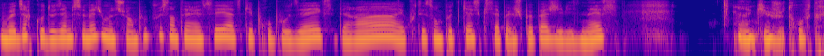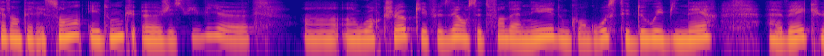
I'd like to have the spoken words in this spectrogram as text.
on va dire qu'au deuxième semestre, je me suis un peu plus intéressée à ce qui est proposé, etc. À écouter son podcast qui s'appelle Je peux pas, j'ai business. Euh, que je trouve très intéressant. Et donc, euh, j'ai suivi euh, un, workshop qui faisait en cette fin d'année. Donc, en gros, c'était deux webinaires avec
